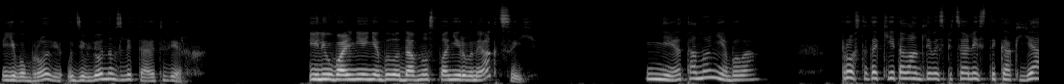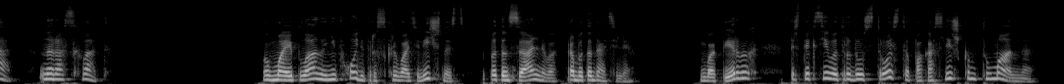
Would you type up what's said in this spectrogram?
Его брови удивленно взлетают вверх. Или увольнение было давно спланированной акцией? Нет, оно не было. Просто такие талантливые специалисты, как я, на расхват. В мои планы не входит раскрывать личность потенциального работодателя. Во-первых, перспектива трудоустройства пока слишком туманна,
